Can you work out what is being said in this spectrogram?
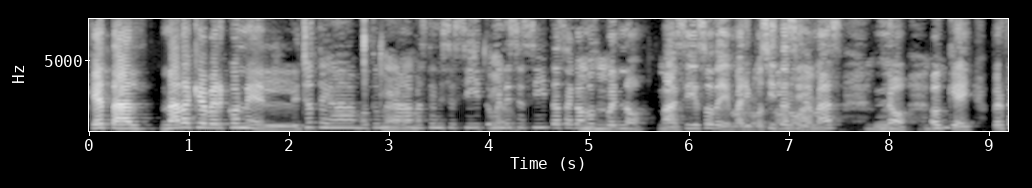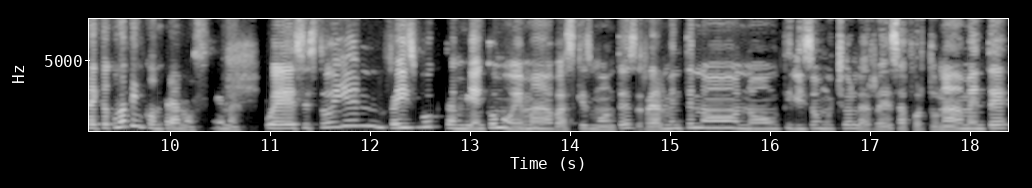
¿Qué tal? Nada que ver con el yo te amo, tú me amas, te necesito, me necesitas, hagamos, bueno, no, así eso de maripositas y demás, no. Ok, perfecto. ¿Cómo te encontramos, Emma? Pues estoy en Facebook también como Emma Vázquez Montes. Realmente no, no utilizo mucho las redes. Afortunadamente,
